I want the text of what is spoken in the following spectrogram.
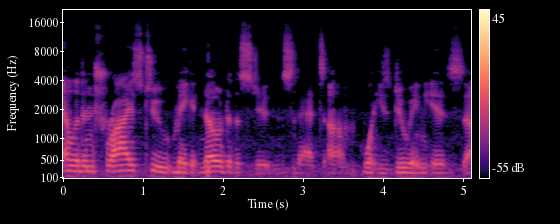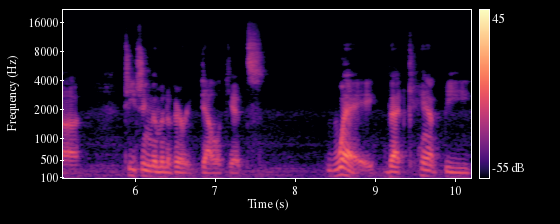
Elodin tries to make it known to the students that um, what he's doing is uh, teaching them in a very delicate way that can't be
